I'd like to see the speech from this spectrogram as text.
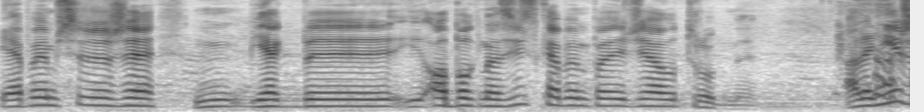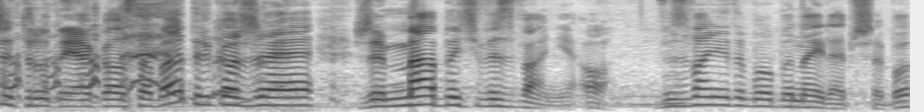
Ja powiem szczerze, że jakby obok nazwiska bym powiedział trudny. Ale nie, że trudny jako osoba, tylko że, że ma być wyzwanie. O, wyzwanie to byłoby najlepsze, bo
